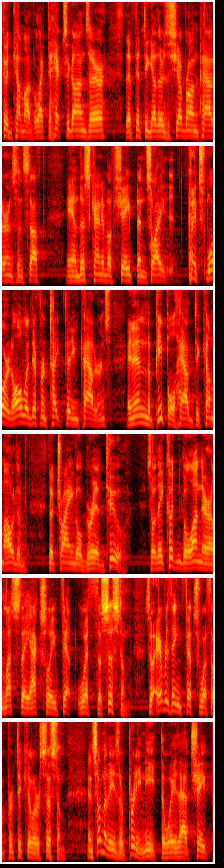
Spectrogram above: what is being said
could come out, like the hexagons there that fit together as chevron patterns and stuff, and this kind of a shape. And so I explored all the different tight-fitting patterns, and then the people had to come out of the triangle grid too. So they couldn't go on there unless they actually fit with the system. So everything fits with a particular system. And some of these are pretty neat, the way that shape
